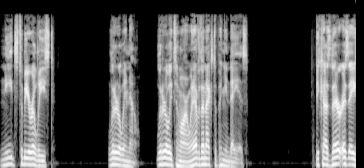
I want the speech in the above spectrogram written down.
needs to be released literally now, literally tomorrow, whenever the next opinion day is because there is a,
